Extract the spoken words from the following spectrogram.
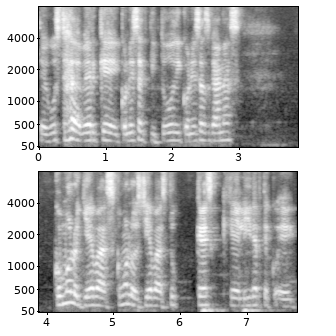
¿Te gusta ver que con esa actitud y con esas ganas, cómo lo llevas? ¿Cómo los llevas? ¿Tú crees que el líder te... Eh,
